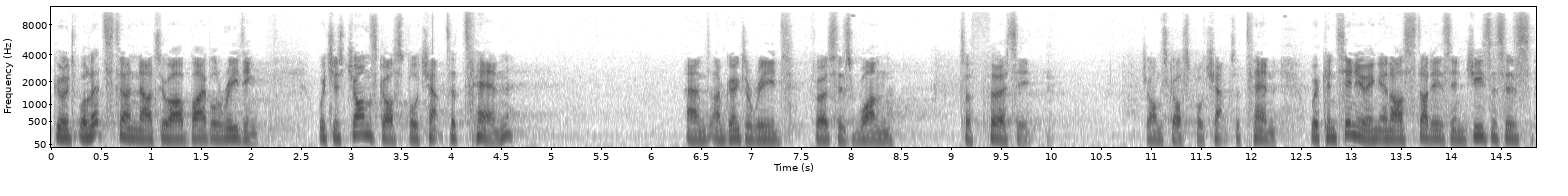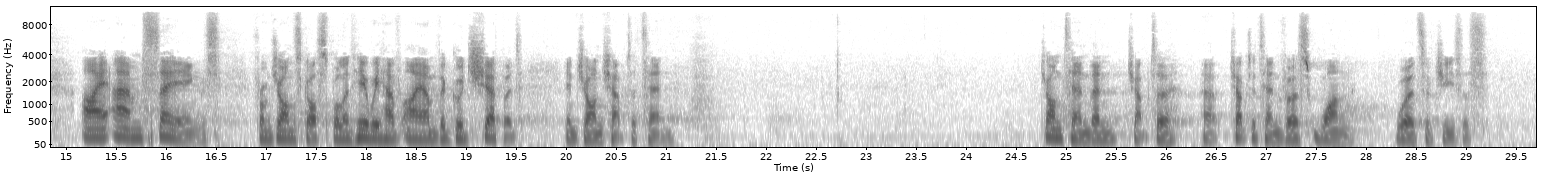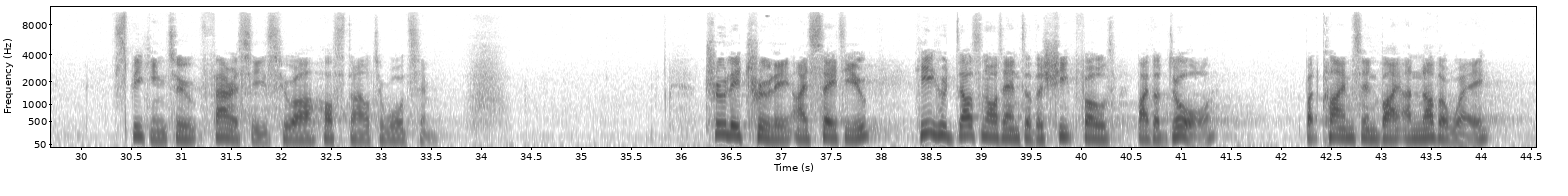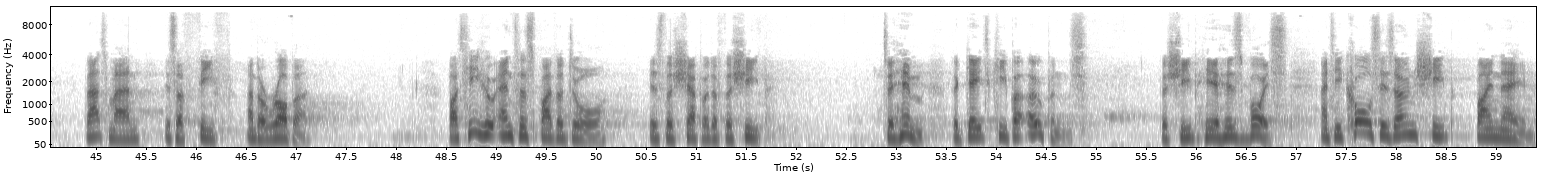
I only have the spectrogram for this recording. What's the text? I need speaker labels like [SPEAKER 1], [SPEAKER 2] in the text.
[SPEAKER 1] Good. Well, let's turn now to our Bible reading, which is John's Gospel, chapter 10. And I'm going to read verses 1 to 30. John's Gospel, chapter 10. We're continuing in our studies in Jesus' I am sayings from John's Gospel. And here we have I am the Good Shepherd in John chapter 10. John 10, then chapter, uh, chapter 10, verse 1, words of Jesus speaking to Pharisees who are hostile towards him. Truly, truly, I say to you, he who does not enter the sheepfold by the door, but climbs in by another way, that man is a thief and a robber. But he who enters by the door is the shepherd of the sheep. To him the gatekeeper opens. The sheep hear his voice, and he calls his own sheep by name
